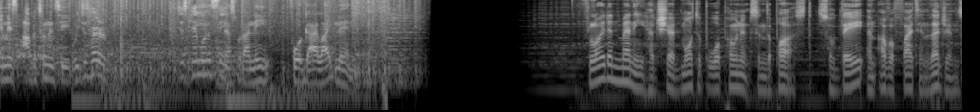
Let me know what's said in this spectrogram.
in this opportunity. We just heard of him. He just came on the scene. That's what I need for a guy like Manny. Floyd and Manny had shared multiple opponents in the past, so they and other fighting legends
